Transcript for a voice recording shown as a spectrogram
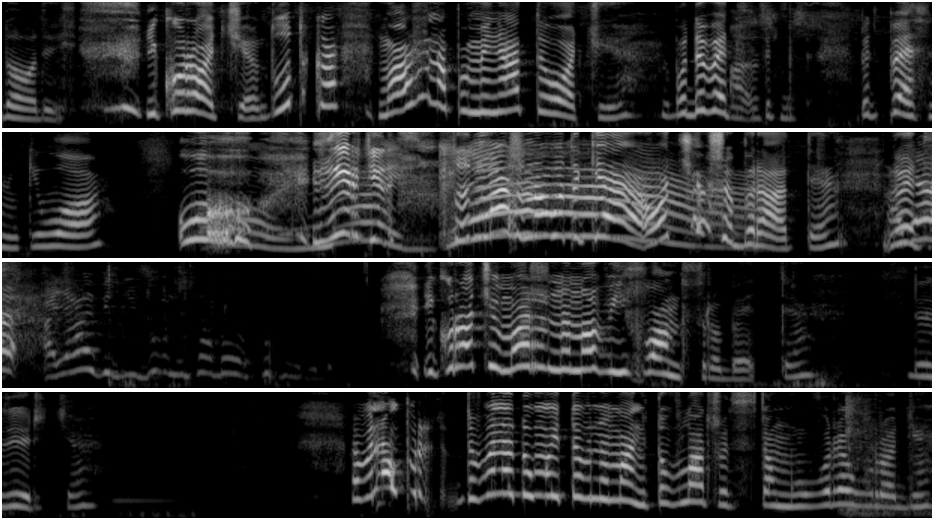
Да, дивись. І коротше, тут можна поміняти очі. Подивитися під, підписники. Во. О! Ой, Тут можна отаке очі вже брати. А я, а я відійду, не треба подивитися. І коротше можна новий фон зробити. Довірте. А ви не, упр- ви не думаєте в немає, то Влад щось там говорив вроді.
